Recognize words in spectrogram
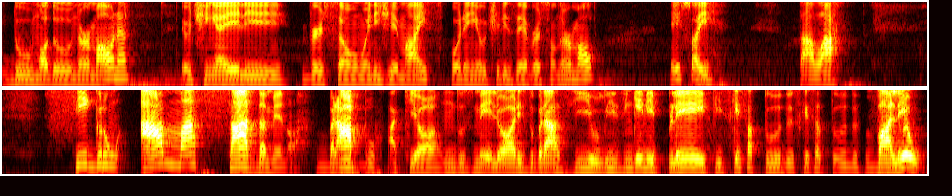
do modo normal, né? Eu tinha ele versão NG+, porém eu utilizei a versão normal. É isso aí. Tá lá. Sigrum amassada, menor. Brabo. Aqui, ó, um dos melhores do Brasil. Luizinho Gameplay. Esqueça tudo, esqueça tudo. Valeu!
